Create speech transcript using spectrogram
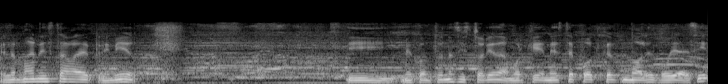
El man estaba deprimido. Y me contó unas historias de amor que en este podcast no les voy a decir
